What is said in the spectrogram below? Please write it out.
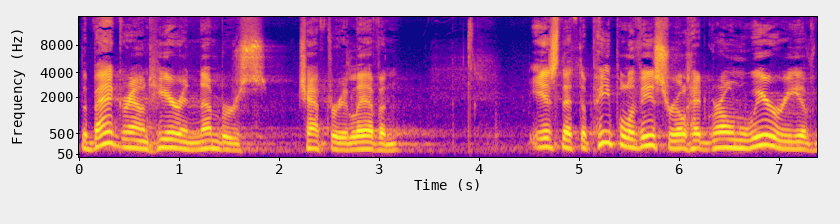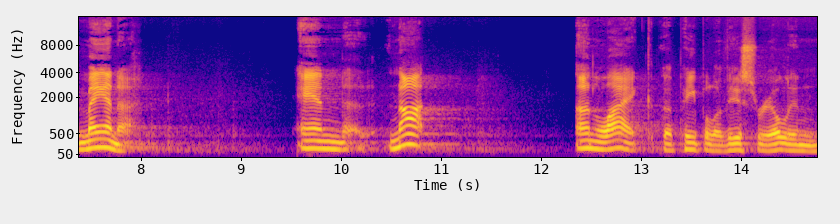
The background here in Numbers chapter 11 is that the people of Israel had grown weary of manna and not unlike the people of Israel in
